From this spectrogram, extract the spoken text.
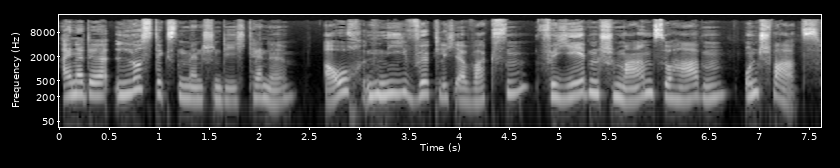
Einer der lustigsten Menschen, die ich kenne, auch nie wirklich erwachsen, für jeden Schmarrn zu haben und schwarz.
